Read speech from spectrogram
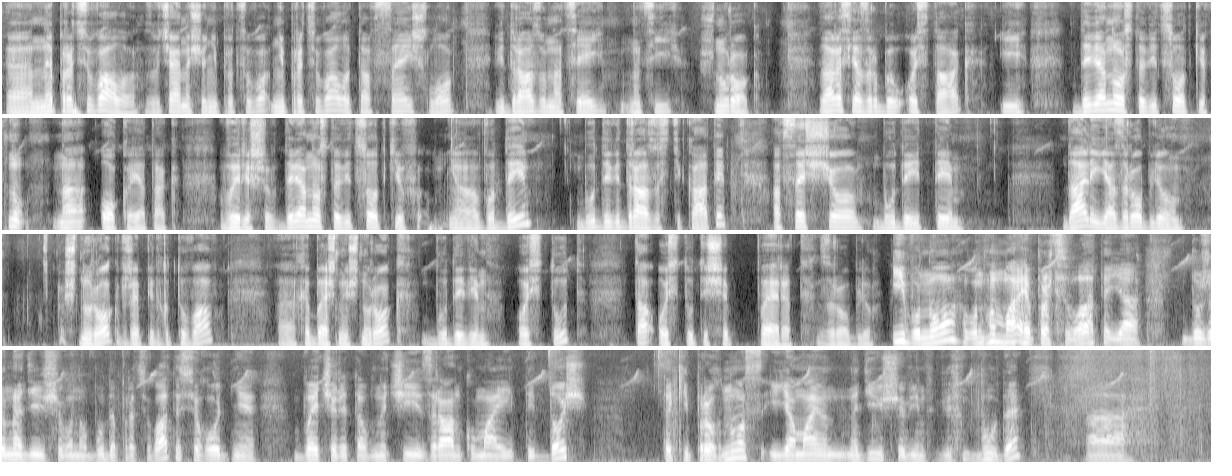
е, не працювало. Звичайно, що не працювало, не працювало та все йшло відразу на цей, на цей шнурок. Зараз я зробив ось так. І 90%, ну, на око я так вирішив, 90% е, води буде відразу стікати, а все, що буде йти далі, я зроблю шнурок вже підготував. Е, ХБшний шнурок. Буде він ось тут та ось тут іще перед зроблю. І воно, воно має працювати. Я дуже надію, що воно буде працювати. Сьогодні ввечері та вночі зранку має йти дощ. Такий прогноз, і я маю надію, що він буде. А,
